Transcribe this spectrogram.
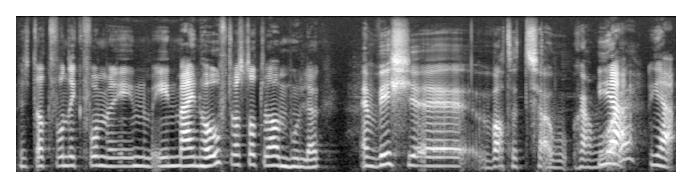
Dus dat vond ik voor me in, in mijn hoofd was dat wel moeilijk. En wist je eh, wat het zou gaan worden? Ja, ja,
